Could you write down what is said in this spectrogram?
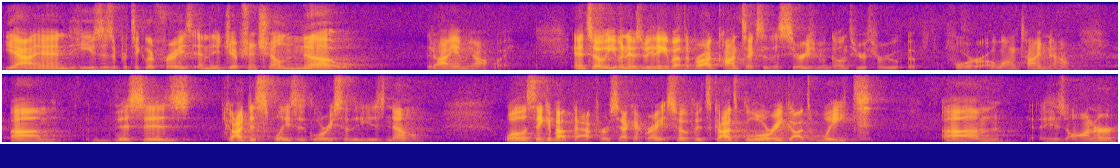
Yeah, and he uses a particular phrase, and the Egyptians shall know that I am Yahweh. And so, even as we think about the broad context of this series we've been going through through uh, for a long time now, um, this is God displays His glory so that He is known. Well, let's think about that for a second, right? So, if it's God's glory, God's weight, um, His honor,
